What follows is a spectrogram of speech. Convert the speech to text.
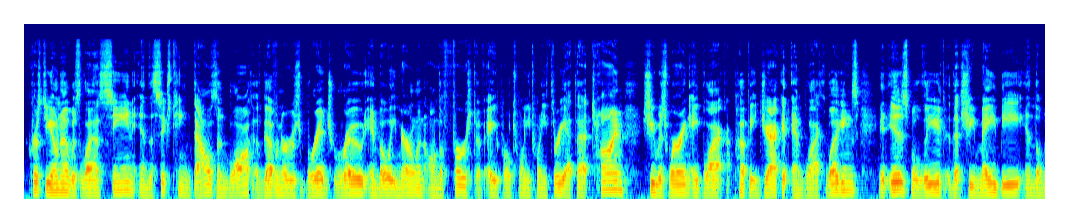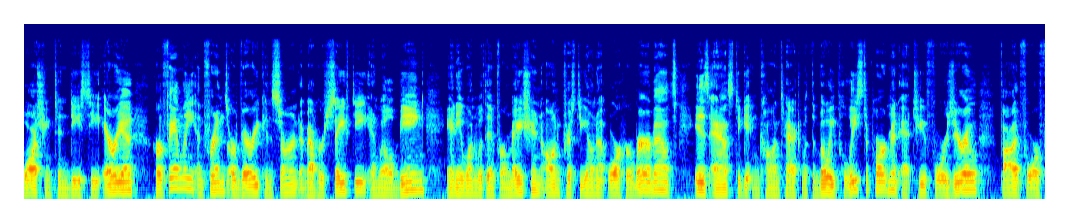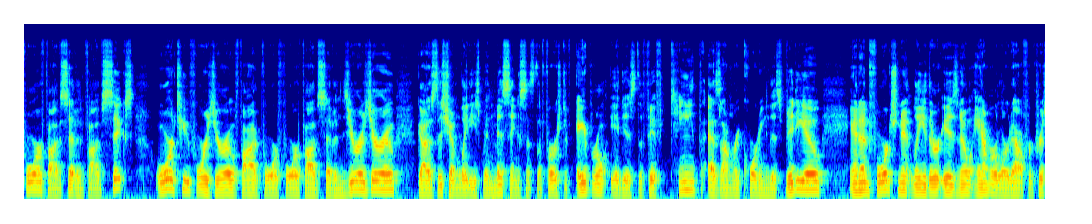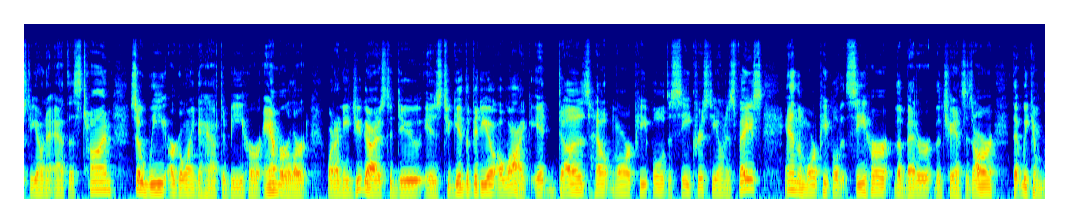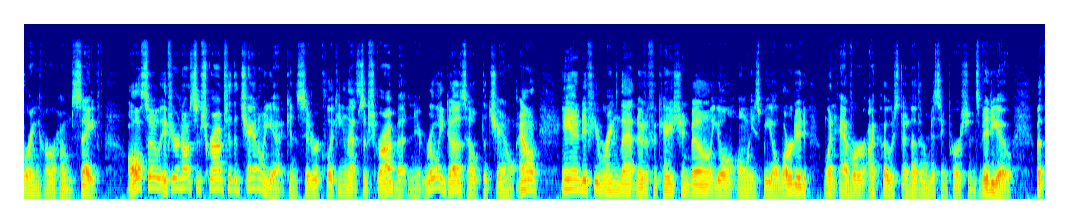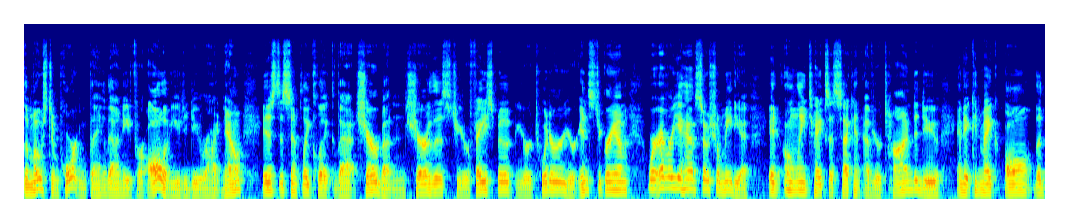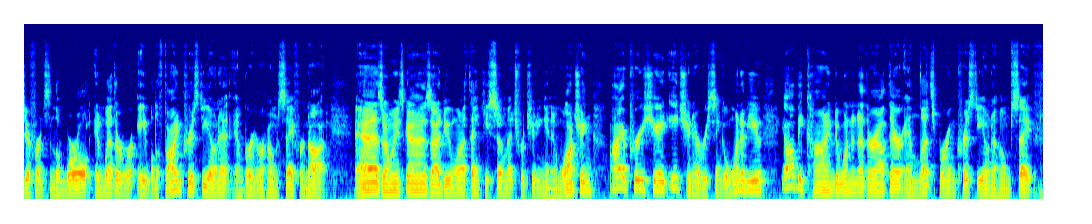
Kristeona was last seen in the 16,000 block of Governor's Bridge Road in Bowie, Maryland on the 1st of April 2023. At that time, she was wearing a black puffy jacket and black leggings. It is believed that she may be in the Washington, D.C. area. Her family and friends are very concerned about her safety and well being. Anyone with information on Kristeona or her whereabouts is asked to get in contact with the Bowie Police Department at 240 544 5756 or 240 544 5700. Guys, this young lady's been missing since the 1st of April. It is the 15th as I'm recording this video. And unfortunately, there is no Amber Alert out for Kristeona at this time, so we are going to have to be her Amber Alert. What I need you guys to do is to give the video a like. It does help more people to see Kristeona's face, and the more people that see her, the better the chances are that we can bring her home safe. Also, if you're not subscribed to the channel yet, consider clicking that subscribe button. It really does help the channel out, and if you ring that notification bell, you'll always be alerted whenever I post another missing persons video. But the most important thing that I need for all of you to do right now is to simply click that share button. Share this to your Facebook, your Twitter, your Instagram, wherever you have social media. It only takes a second of your time to do, and it can make all the difference in the world in whether we're able to find Kristeona and bring her home safe or not. As always, guys, I do want to thank you so much for tuning in and watching. I appreciate each and every single one of you. Y'all be kind to one another out there, and let's bring Kristeona home safe.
